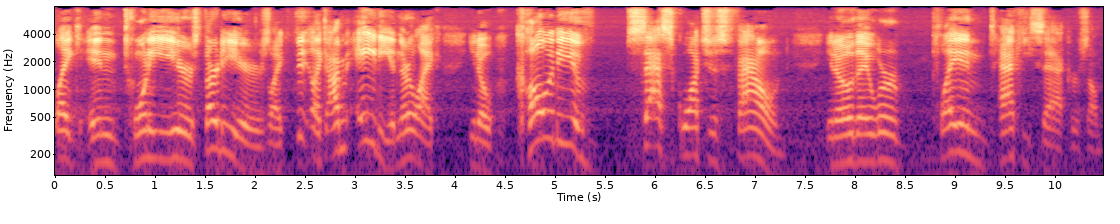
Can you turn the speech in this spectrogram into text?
like in 20 years, 30 years, like like I'm 80 and they're like you know colony of Sasquatches found. You know they were playing tacky sack or something.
